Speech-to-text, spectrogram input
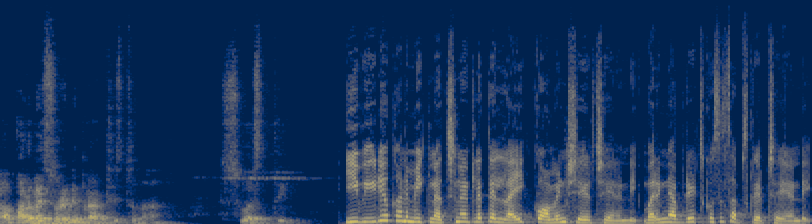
ఆ పరమేశ్వరుని ప్రార్థిస్తున్నాను. స్వస్తి. ఈ వీడియో కానీ మీకు నచ్చినట్లయితే లైక్ కామెంట్ షేర్ చేయండి. మరిన్ని అప్డేట్స్ కోసం సబ్స్క్రైబ్ చేయండి.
